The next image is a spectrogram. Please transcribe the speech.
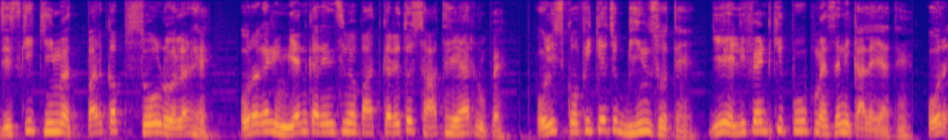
जिसकी कीमत पर कप सौ डॉलर है। और अगर इंडियन करेंसी में बात करें तो सात हज़ार रुपए। और इस कॉफ़ी के जो बीन्स होते हैं, ये एलिफेंट की पूप में से निकाले जाते हैं। और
